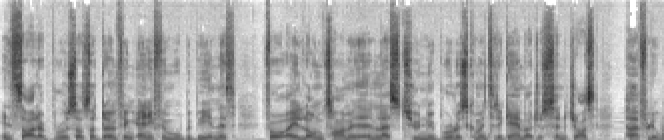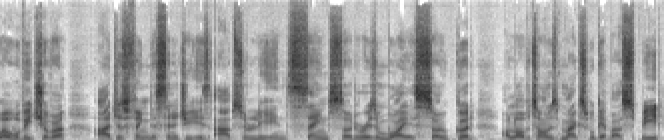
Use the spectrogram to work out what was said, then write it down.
inside of Brawl Stars. I don't think anything will be beating this for a long time unless two new brawlers come into the game that just synergize perfectly well with each other. I just think the synergy is absolutely insane. So the reason why it's so good, a lot of times Max will get that speed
